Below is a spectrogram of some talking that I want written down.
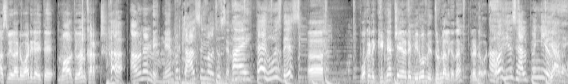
అసలు ఇలాంటి వాటికి అయితే మారుతి వ్యాన్ కరెక్ట్. అవునండి. నేను కూడా చాలా సినిమాలు చూసాను హే హూ ఇస్ దిస్ ఒకరిని కిడ్నాప్ చేయాలంటే మినిమం ఇద్దరు ఉండాలి కదా రెండో వాడు. ఓ he's helping you hi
